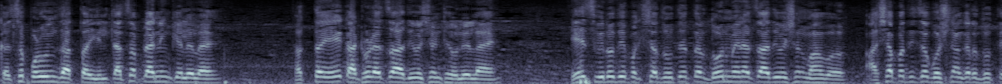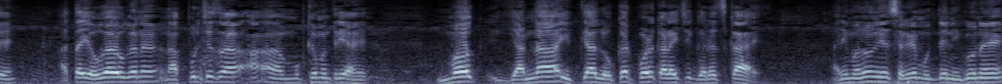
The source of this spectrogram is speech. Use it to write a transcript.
कसं पळून जाता येईल त्याचं प्लॅनिंग केलेलं आहे. फक्त एक आठवड्याचं अधिवेशन ठेवलेलं आहे. हेच विरोधी पक्षात होते तर दोन महिन्याचं अधिवेशन व्हावं अशा पद्धतीच्या घोषणा करत होते. आता योगायोगानं नागपूरचेच मुख्यमंत्री आहेत. मग यांना इतक्या लवकर पळ काढायची गरज काय? आणि म्हणून हे सगळे मुद्दे निघू नये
